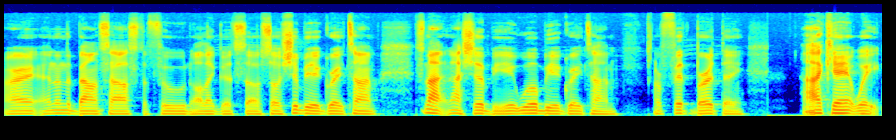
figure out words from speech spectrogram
all right? And then the bounce house the food all that good stuff. So it should be a great time. It's not not should be it will be a great time. Her fifth birthday. I can't wait.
